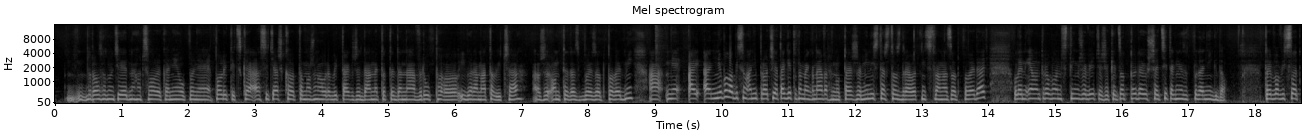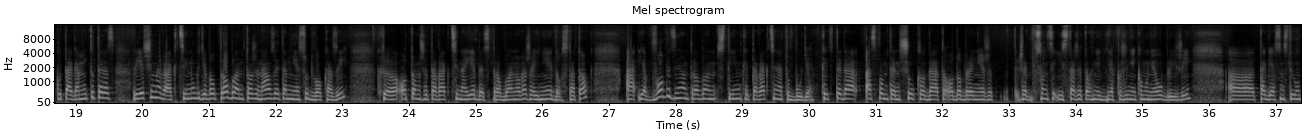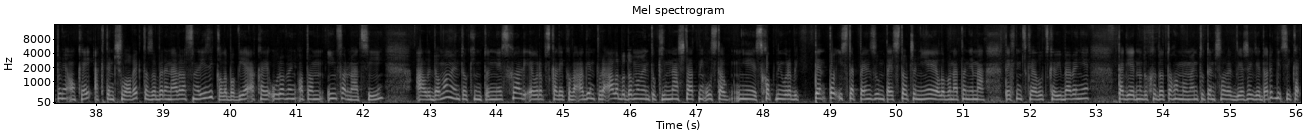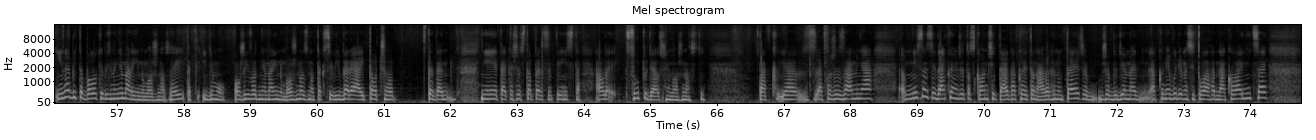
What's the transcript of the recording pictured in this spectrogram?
rozhodnutie jedného človeka, nie úplne politické. Asi ťažko to môžeme urobiť tak, že dáme to teda na vrúb e, Igora Matoviča, a že on teda bude zodpovedný. A, ne, aj, a nebola by som ani proti, a tak je to tam aj navrhnuté, že ministerstvo zdravotníctva má zodpovedať. Len ja mám problém s tým, že viete, že keď zodpovedajú všetci, tak nezodpovedá nikto. To je vo výsledku tak. A my tu teraz riešime vakcínu, kde bol problém to, že naozaj tam nie sú dôkazy o tom, že tá vakcína je bezproblémová, že ich nie je dostatok. A ja vôbec nemám problém tým, keď tá vakcína tu bude. Keď teda aspoň ten šúkl dá to odobrenie, že, že som si istá, že to hneď akože niekomu neublíži, uh, tak ja som s tým úplne OK, ak ten človek to zoberie na vlastné riziko, lebo vie, aká je úroveň o tom informácií, ale do momentu, kým to neschváli Európska lieková agentúra, alebo do momentu, kým náš štátny ústav nie je schopný urobiť to isté penzum testov, čo nie je, lebo na to nemá technické a ľudské vybavenie, tak jednoducho do toho momentu ten človek vie, že ide do rizika. Iné by to bolo, keby sme nemali inú možnosť. Hej? Tak ide mu o život, nemá inú možnosť, no tak si vybere aj to, čo teda nie je také, že 100% isté. Ale sú tu ďalšie možnosti tak ja, akože za mňa, myslím si nakoniec, že to skončí tak, ako je to navrhnuté, že, že budeme, ako nebudeme si tu láhať na kolajnice,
